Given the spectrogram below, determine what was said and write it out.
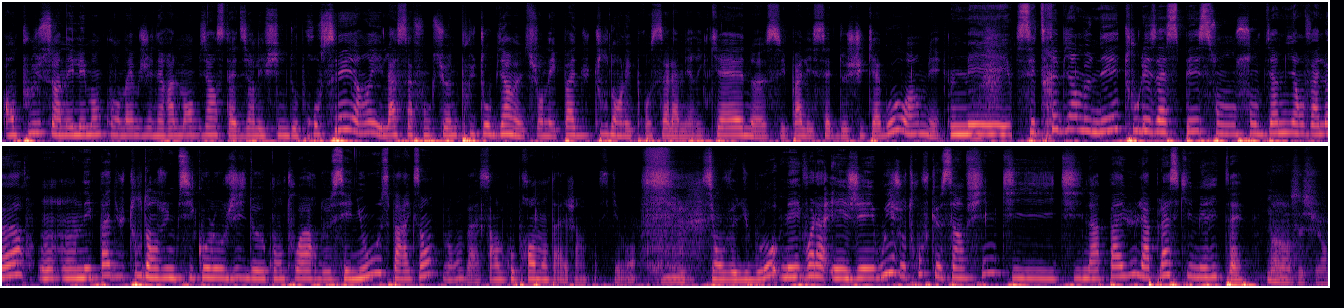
en plus, un élément qu'on aime généralement bien, c'est-à-dire les films de procès, hein, et là ça fonctionne plutôt bien, même si on n'est pas du tout dans les procès à l'américaine, euh, c'est pas les sets de Chicago, hein, mais, mais c'est très bien mené, tous les aspects sont, sont bien mis en valeur, on n'est pas du tout dans une psychologie de comptoir de CNews par exemple, bon bah ça on le coupera en montage, hein, parce que bon, si on veut du boulot, mais voilà, et j'ai, oui je trouve que c'est un film qui, qui n'a pas eu la place qu'il méritait. Non, non, c'est sûr.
